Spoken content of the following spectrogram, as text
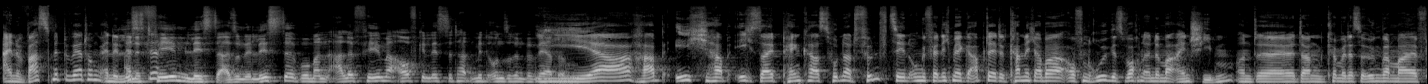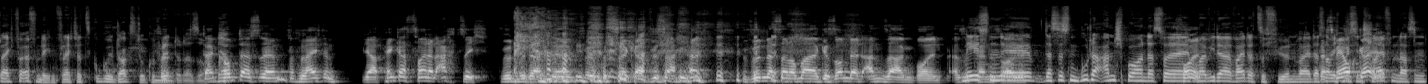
Eine was mit Bewertung? Eine Liste? Eine Filmliste, also eine Liste, wo man alle Filme aufgelistet hat mit unseren Bewertungen. Ja, hab ich, hab ich seit Pencast 115 ungefähr nicht mehr geupdatet, kann ich aber auf ein ruhiges Wochenende mal einschieben und äh, dann können wir das ja irgendwann mal vielleicht veröffentlichen, vielleicht als Google Docs Dokument oder so. Dann Ja. kommt das ähm, vielleicht in, ja, Pencast 280 würden wir dann äh, circa, wir, sagen wir würden das dann nochmal gesondert ansagen wollen. Also Nächsten, keine äh, Sorge. das ist ein guter Ansporn, das äh, Voll. mal wieder weiterzuführen, weil das, Das habe ich ein bisschen schleifen lassen.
